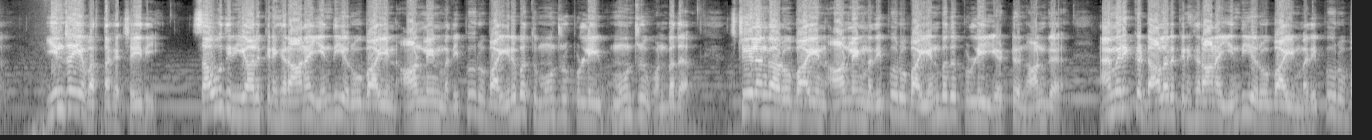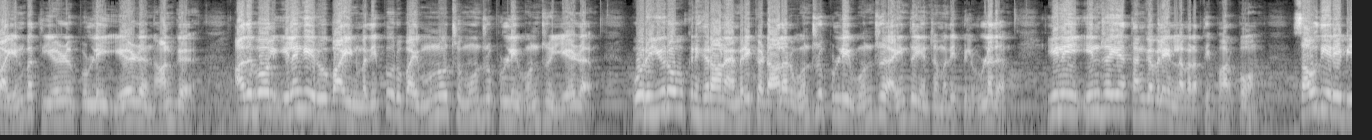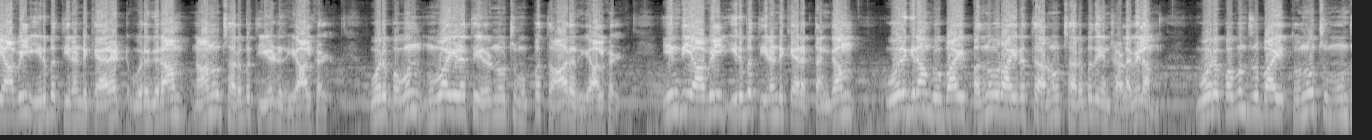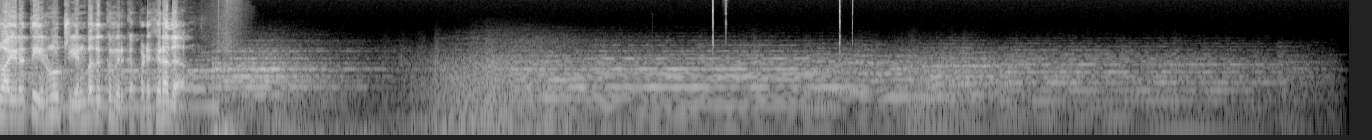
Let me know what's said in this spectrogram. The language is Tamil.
இன்றைய வர்த்தக செய்தி. சவுதி ரியாலுக்கு நிகரான இந்திய ரூபாயின் ஆன்லைன் மதிப்பு ரூபாய் இருபத்தி மூன்று புள்ளி மூன்று ஒன்பது ஸ்ரீலங்கா ரூபாயின் ஆன்லைன் மதிப்பு ரூபாய் எண்பது புள்ளி எட்டு நான்கு அமெரிக்க டாலருக்கு நிகரான இந்திய ரூபாயின் மதிப்பு ரூபாய் எண்பத்தி ஏழு புள்ளி ஏழு நான்கு அதுபோல் இலங்கை ரூபாயின் மதிப்பு ரூபாய் முன்னூற்று மூன்று புள்ளி ஒன்று ஏழு ஒரு யூரோவுக்கு நிகரான அமெரிக்க டாலர் ஒன்று புள்ளி ஒன்று ஐந்து என்ற மதிப்பில் உள்ளது. இனி இன்றைய தங்க விலை நிலவரத்தை பார்ப்போம். சவுதி அரேபியாவில் இருபத்தி இரண்டு கேரட் ஒரு கிராம் நானூற்று அறுபத்தி ஏழு ரியால்கள் ஒரு பவுன் மூவாயிரத்து எழுநூற்று முப்பத்தி ஆறு ரியால்கள். இந்தியாவில் இருபத்தி இரண்டு கேரட் தங்கம் ஒரு கிராம் ரூபாய் பதினோராயிரத்து அறுநூற்று அறுபது என்ற அளவிலும் ஒரு பவுன் ரூபாய் தொன்னூற்று மூன்றாயிரத்து இருநூற்று எண்பதுக்கும் விற்கப்படுகிறது.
